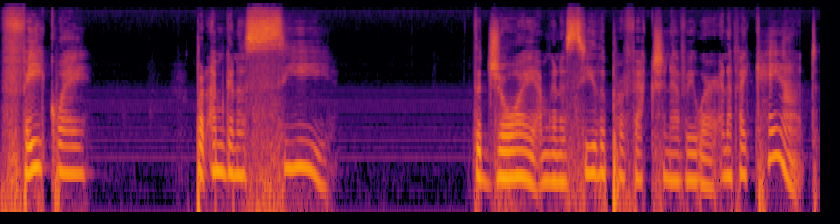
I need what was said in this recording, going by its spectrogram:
fake way, but I'm going to see the joy. I'm going to see the perfection everywhere. And if I can't,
